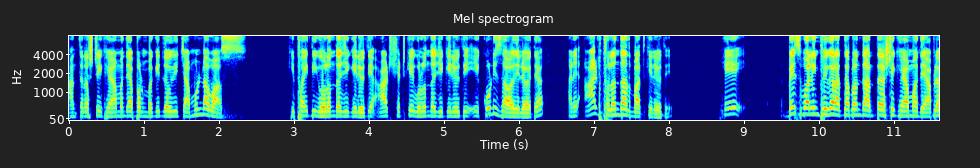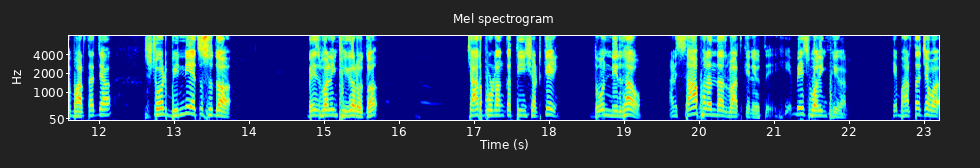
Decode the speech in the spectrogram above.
आंतरराष्ट्रीय खेळामध्ये आपण बघितलं होती चामुंडावास किफायती गोलंदाजी केली होती. आठ षटके गोलंदाजी केली होती. एकोणीस धावा दिल्या होत्या आणि आठ फलंदाज बाद केले होते. हे बेस्ट बॉलिंग फिगर आतापर्यंत आंतरराष्ट्रीय खेळामध्ये आपल्या भारताच्या स्टोअर भिन्नी याचं सुद्धा बेस्ट बॉलिंग फिगर होतं. चार पूर्णांक तीन षटके दोन निर्धाव आणि सहा फलंदाज बाद केले होते. हे बेस्ट बॉलिंग फिगर हे भारताच्या बा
